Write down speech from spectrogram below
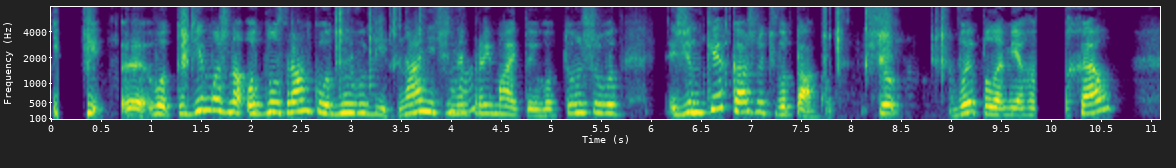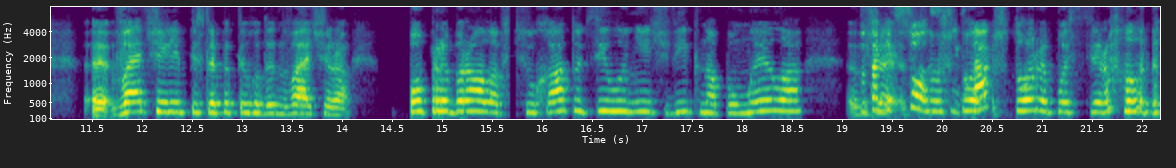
і, і е, от, тоді можна одну зранку, одну в обід. На ніч не приймайте його, тому що от, жінки кажуть отак, от, що випила мегахел ввечері, після п'яти годин вечора, поприбирала всю хату цілу ніч, вікна помила, е, так вже як соус штор- так? штори постирала, да,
